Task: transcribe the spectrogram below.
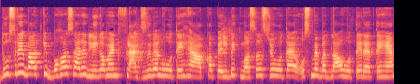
दूसरी बात कि बहुत सारे लिगामेंट फ्लैक्सिबल होते हैं, आपका पेल्विक मसल्स जो होता है, उसमें बदलाव होते रहते हैं।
